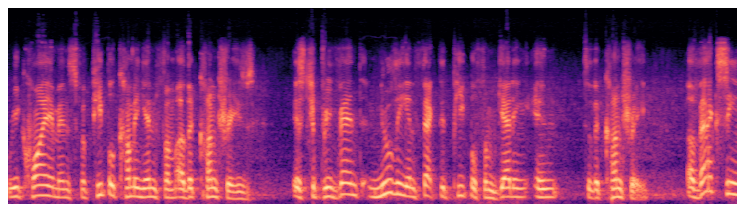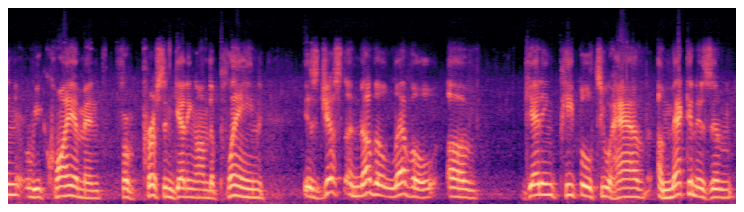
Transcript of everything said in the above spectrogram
requirements for people coming in from other countries is to prevent newly infected people from getting into the country. A vaccine requirement for a person getting on the plane is just another level of getting people to have a mechanism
